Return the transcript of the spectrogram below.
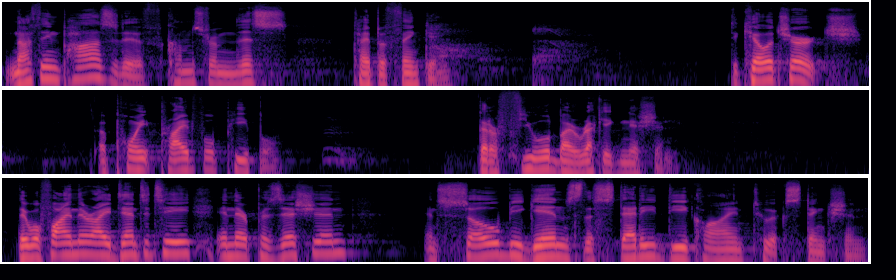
Nothing positive comes from this type of thinking. To kill a church, appoint prideful people that are fueled by recognition. They will find their identity in their position, and so begins the steady decline to extinction.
